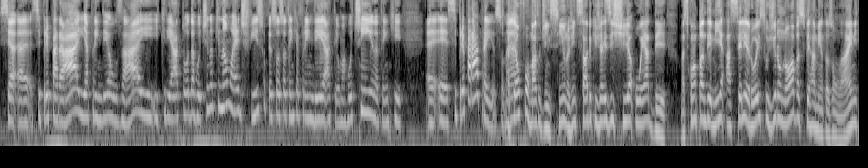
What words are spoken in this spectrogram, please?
se, uh, se preparar e aprender a usar e, e, criar toda a rotina, que não é difícil, a pessoa só tem que aprender a ter uma rotina, tem que é, é, se preparar para isso, né? Até o formato de ensino, a gente sabe que já existia o EAD, mas com a pandemia acelerou e surgiram novas ferramentas online,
